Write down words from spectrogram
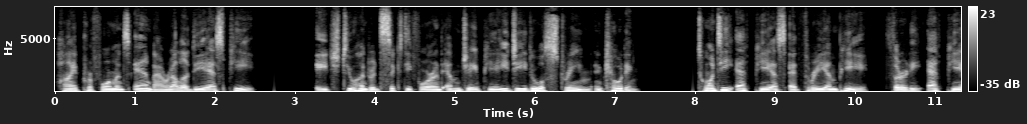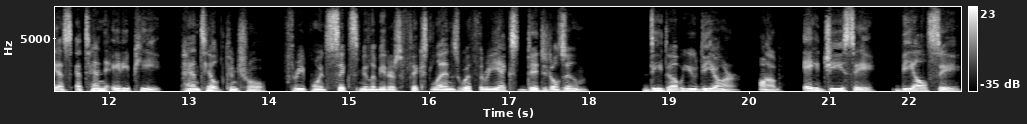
high performance Ambarella DSP, H264 and MJPEG dual stream encoding. 20 fps at 3 MP, 30 fps at 1080p, pan tilt control, 3.6mm fixed lens with 3x digital zoom. DWDR, OB, AGC, BLC,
